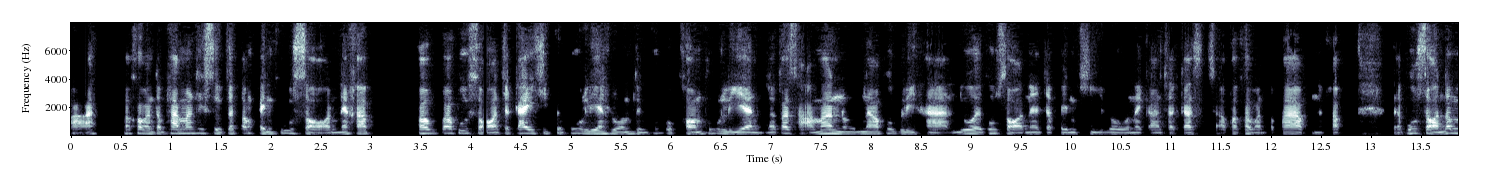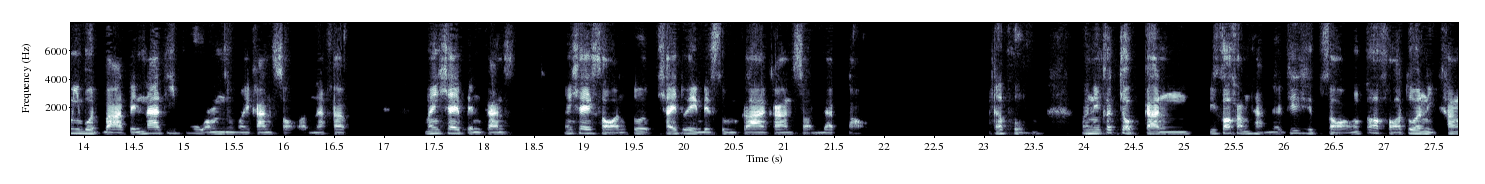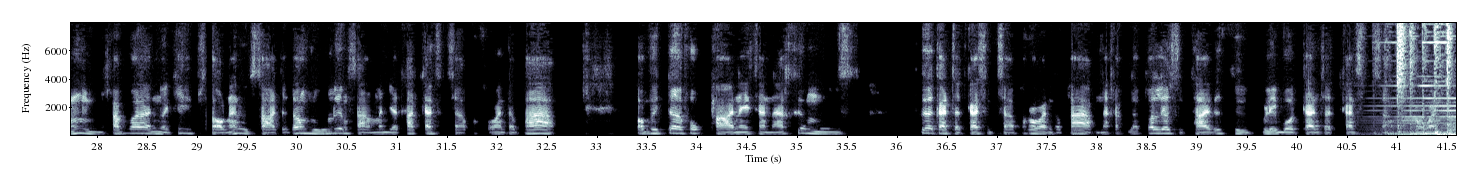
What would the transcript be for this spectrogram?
พระควรภาพมากที่สุดก็ต้องเป็นผู้สอนนะครับ เพราะว่าผู้สอนจะใกล้ชิดกับผู้เรียนรวมถึงผู้ปกครองผู้เรียน แล้วก็สามารถโน้มน้าวผู้บริหารด้วยผู้สอนเนี่ยจะเป็นคีโรในการจัดการศึกษาพระควรภาพนะครับ แต่ผู้สอนต้องมีบทบาทเป็นหน้าที่ผู้อำนวยการสอนนะครับ ไม่ใช่เป็นการไม่ใช่สอนตัวใช้ตัวเองเป็นศูนย์กลางการสอนแบบเก่าครับผม วันนี้ก็จบการวิเคราะห์คำถามหน่วยที่ 12 ก็ขอตัวอีกครั้งหนึ่งครับว่าหน่วยที่ 12 นักศึกษาจะต้องรู้เรื่องสามัญญทัศน์การศึกษาพระควรภาพ คอมพิวเตอร์พกพาในฐานะเครื่องมือ เพื่อการจัดการศึกษาพระควรภาพนะครับ แล้วก็เรื่องสุดท้ายก็คือบริบทการจัดการศึกษาพระควรภา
